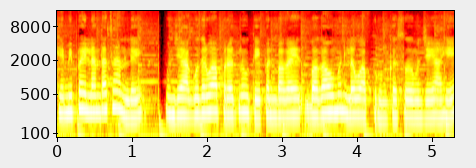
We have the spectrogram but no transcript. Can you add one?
हे मी पहिल्यांदाच आणले. म्हणजे अगोदर वापरत नव्हते पण बघाय बघावं म्हणलं वापरून कसं म्हणजे आहे.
